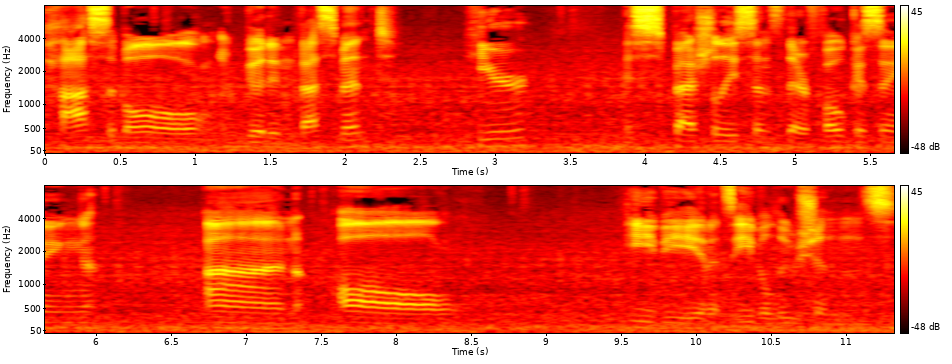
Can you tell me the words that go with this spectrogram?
possible good investment here, especially since they're focusing on all Eevee and its evolutions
